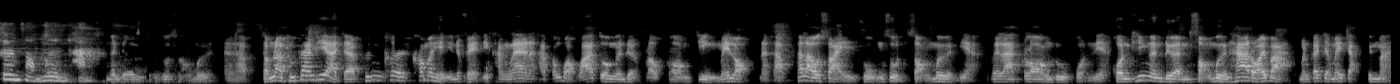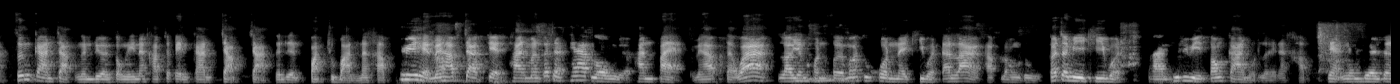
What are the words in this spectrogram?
เกินสองหมื่นค่ะเงินเดือนถึงสุดสองหมื่นนะครับสำหรับทุกท่านที่อาจจะเพิ่งเข้ามาเห็นอินเทอร์เฟซนี้ครั้งแรกนะครับต้องบอกว่าตัวเงินเดือนของเรากรองจริงไม่หลอกนะครับถ้าเราใส่สูงสุด 20,000เนี่ยเวลากรองดูผลเนี่ยคนที่เงินเดือน 25,000 บาท มันก็จะไม่จับขึ้นมา ซึ่งการจับเงินเดือนตรงนี้นะครับจะเป็นการจับจากเงินเดือนปัจจุบันนะครับพี่เห็นไหมครับจาก 7,000 มันก็จะแคบลงเหลือพันแปดเห็นไหมครับแต่ว่าเรายังคอนเฟิร์มว่าทุกคนในคีย์เวิร์ดด้านล่างครับลองดูก็จะมีคีย์เวิร์ดตามที่พี่วีต้องการหมดเลยนะครับเนี่ยเงินเดือนจะ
